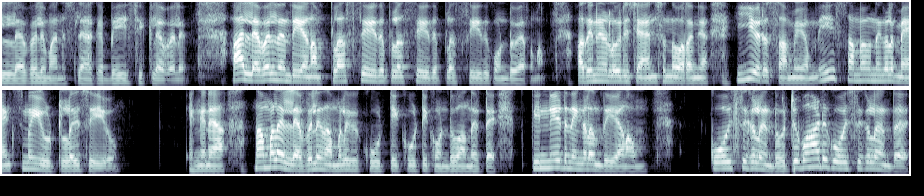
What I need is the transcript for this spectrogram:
ലെവൽ മനസ്സിലാക്കുക ബേസിക് ലെവൽ ആ ലെവലിൽ എന്ത് ചെയ്യണം? പ്ലസ് ചെയ്ത് പ്ലസ് ചെയ്ത് പ്ലസ് ചെയ്ത് കൊണ്ടുവരണം. അതിനുള്ള ഒരു ചാൻസ് എന്ന് പറഞ്ഞാൽ ഈ ഒരു സമയം ഈ സമയം നിങ്ങൾ മാക്സിമം യൂട്ടിലൈസ് ചെയ്യൂ. എങ്ങനെയാ നമ്മളെ ലെവൽ നമ്മൾ കൂട്ടി കൂട്ടി കൊണ്ടുവന്നിട്ട് പിന്നീട് നിങ്ങൾ എന്ത് ചെയ്യണം? കോഴ്സുകളുണ്ട്. ഒരുപാട് കോഴ്സുകളുണ്ട്.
